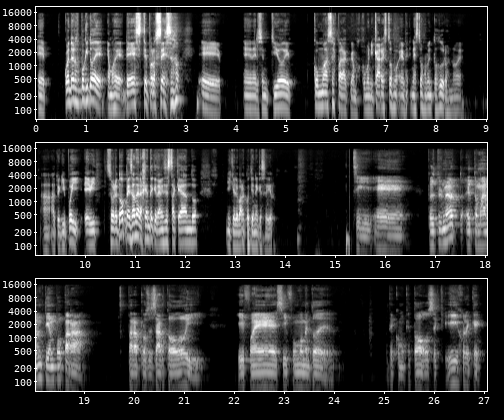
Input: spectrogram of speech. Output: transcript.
Eh, cuéntanos un poquito de, digamos, de, de este proceso eh, en el sentido de cómo haces para digamos, comunicar estos, en estos momentos duros, ¿no? a, a tu equipo y sobre todo pensando en la gente que también se está quedando y que el barco tiene que seguir. Sí, eh, pues primero eh, tomar un tiempo para, para procesar todo y, y, fue, sí, fue un momento de, de como que todos, híjole, que,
